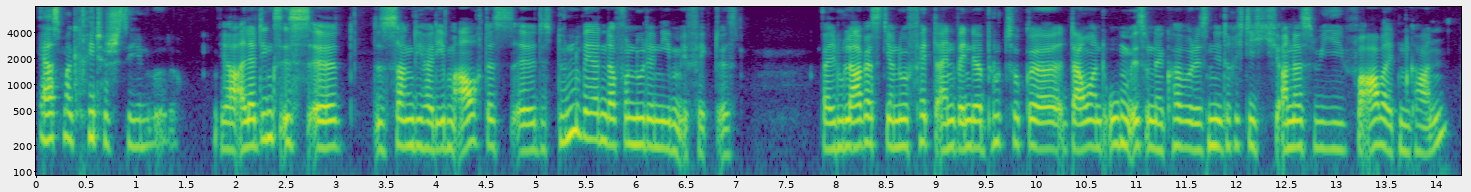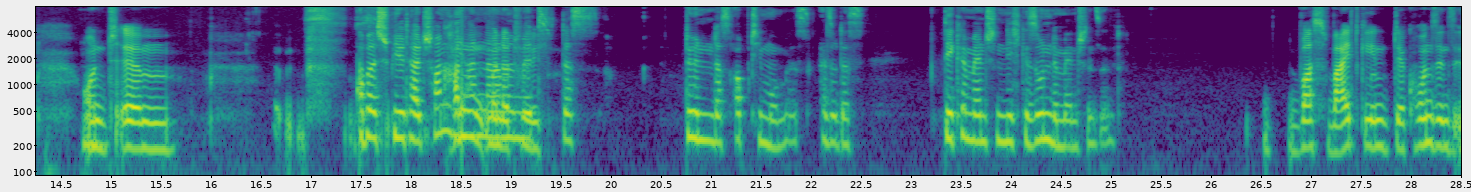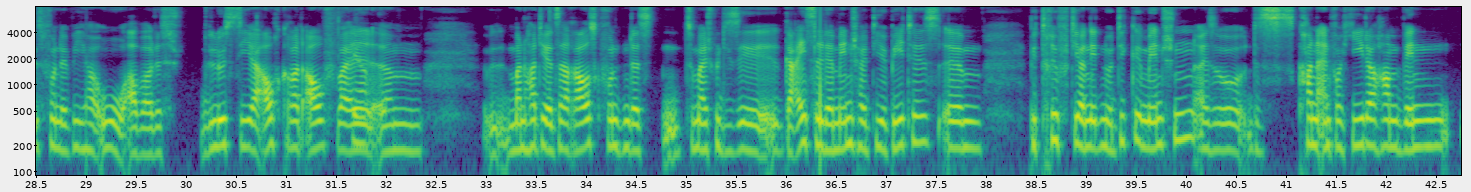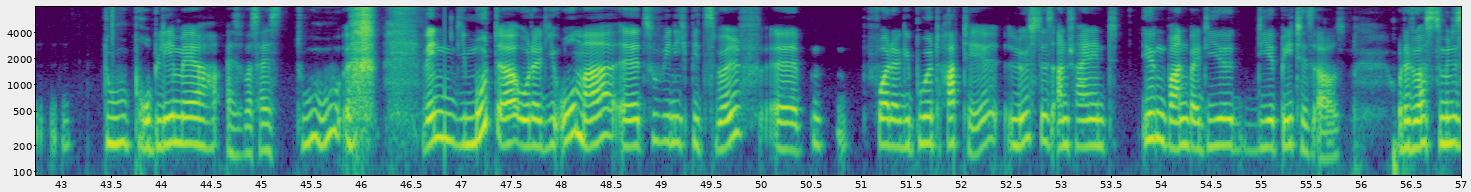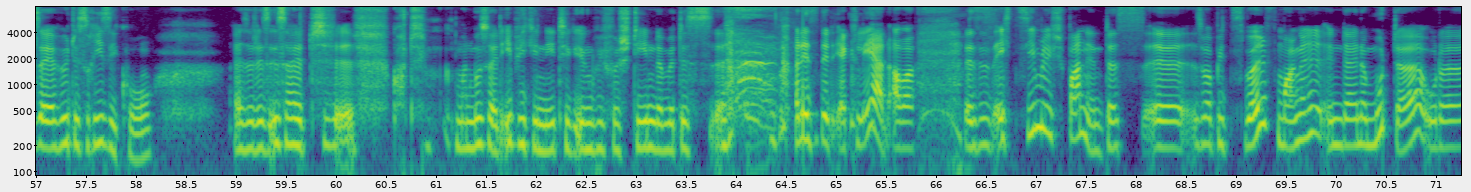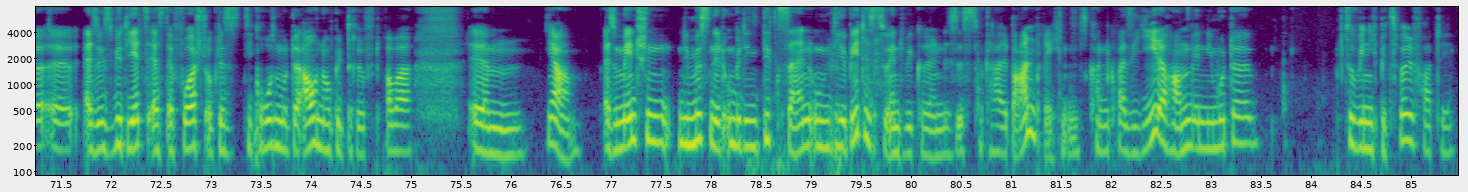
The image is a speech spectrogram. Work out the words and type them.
erstmal kritisch sehen würde. Ja, allerdings ist, äh, das sagen die halt eben auch, dass äh, das Dünnwerden davon nur der Nebeneffekt ist. Weil du lagerst ja nur Fett ein, wenn der Blutzucker dauernd oben ist und der Körper das nicht richtig anders wie verarbeiten kann. Und ähm, Aber es spielt halt schon Kann die Annahme mit, dass dünn das Optimum ist. Also dass dicke Menschen nicht gesunde Menschen sind. was weitgehend der Konsens ist von der WHO, aber das löst sie ja auch gerade auf, weil Ja. ähm, man hat ja jetzt herausgefunden, dass äh, zum Beispiel diese Geißel der Menschheit Diabetes ähm, betrifft ja nicht nur dicke Menschen, also das kann einfach jeder haben, wenn du Probleme, also was heißt du, wenn die Mutter oder die Oma äh, zu wenig B12 äh, vor der Geburt hatte, löst es anscheinend irgendwann bei dir Diabetes aus. Oder du hast zumindest ein erhöhtes Risiko. Also das ist halt, äh, Gott, man muss halt Epigenetik irgendwie verstehen, damit es, äh, kann jetzt nicht erklären, aber das ist echt ziemlich spannend, dass äh, so ein B12-Mangel in deiner Mutter oder, äh, also es wird jetzt erst erforscht, ob das die Großmutter auch noch betrifft, aber ähm, ja, also Menschen, die müssen nicht unbedingt dick sein, um Diabetes zu entwickeln. Das ist total bahnbrechend. Das kann quasi jeder haben, wenn die Mutter zu wenig B12 hatte.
